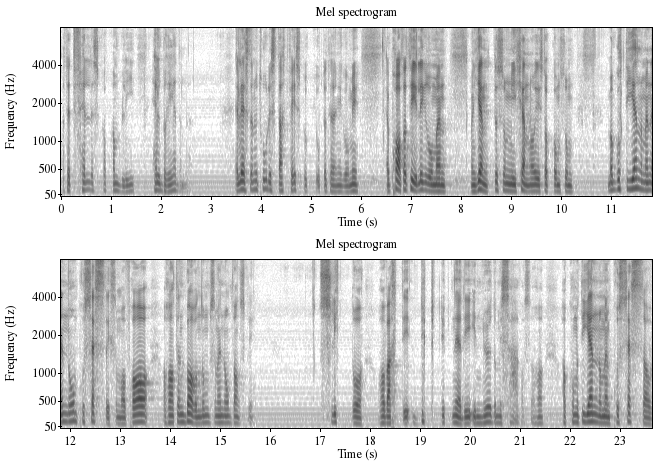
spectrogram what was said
at et fellesskap kan bli helbredende. Jeg leste en utrolig sterk Facebook-oppdatering i går. Jeg prata tidligere om en, en, jente som vi kjenner i Stockholm, som, har gått igjennom en enorm prosess liksom, fra å ha hatt en barndom som er enormt vanskelig. Slitt og, og har vært i, dypt dypt nede i, i, nød og misær. Altså. Har, har, kommet igjennom en prosess av,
